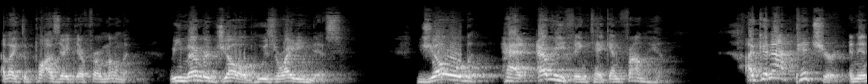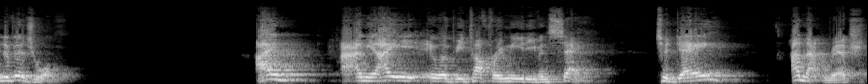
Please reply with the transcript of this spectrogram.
I'd like to pause right there for a moment. Remember Job, who's writing this. Job had everything taken from him. I cannot picture an individual. I, I mean, I, it would be tough for me to even say. Today, I'm not rich,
